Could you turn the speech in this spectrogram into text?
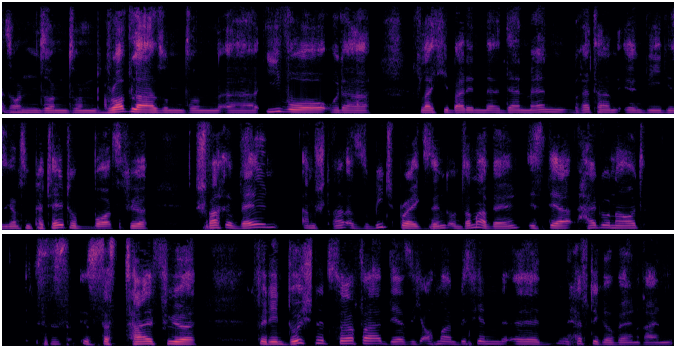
so ein, so ein, so ein Groveler, so ein, so ein äh, Evo oder vielleicht hier bei den äh, Dan Man Brettern irgendwie diese ganzen Potato Boards für schwache Wellen am Strand, also so Beach Break sind und Sommerwellen, ist der Hydronaut, ist, ist, ist das Teil für, für den Durchschnittssurfer, der sich auch mal ein bisschen äh, heftigere Wellen rein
